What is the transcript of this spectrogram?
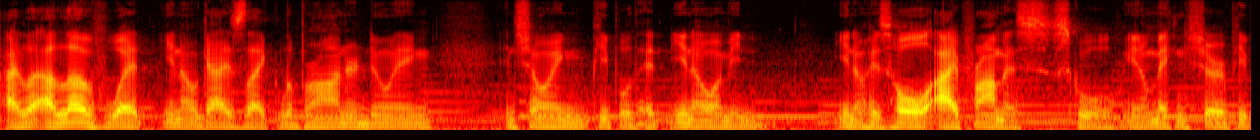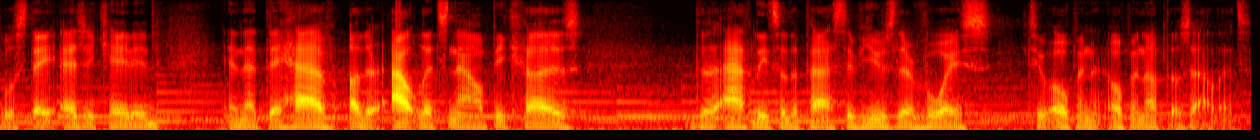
I, I love what, you know, guys like LeBron are doing and showing people that, you know, I mean, you know, his whole I Promise school, you know, making sure people stay educated and that they have other outlets now because the athletes of the past have used their voice to open, open up those outlets.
